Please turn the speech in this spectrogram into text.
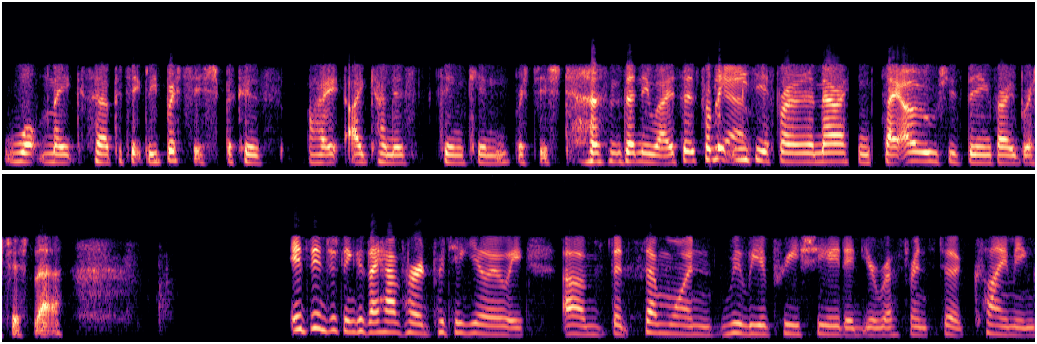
what makes her particularly British because I, I kind of think in British terms anyway. So it's probably yeah. easier for an American to say, oh, she's being very British there. It's interesting because I have heard particularly um, that someone really appreciated your reference to climbing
